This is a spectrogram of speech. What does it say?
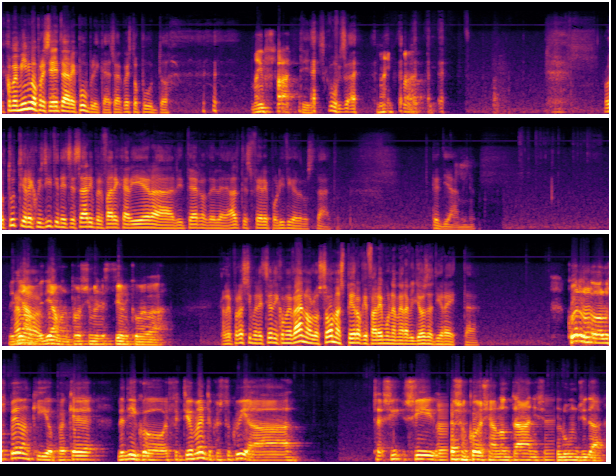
come minimo presidente della Repubblica, cioè a questo punto. Ma infatti. Eh, scusa. Ma infatti. Ho tutti i requisiti necessari per fare carriera all'interno delle alte sfere politiche dello Stato. Che diamine. Vediamo, no, vediamo le prossime elezioni come va. Le prossime elezioni come va non lo so, ma spero che faremo una meravigliosa diretta. Quello lo, lo spero anch'io, perché le dico, effettivamente questo qui ha... Cioè, sì, sì, adesso ancora siamo lontani, siamo lungi da...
